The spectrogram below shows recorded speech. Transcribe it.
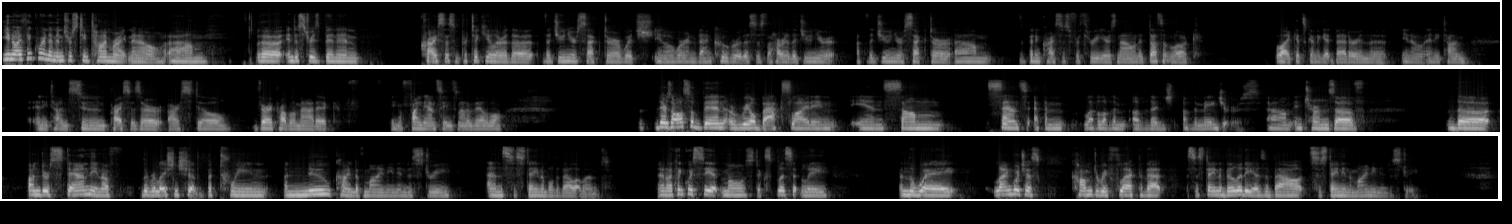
You know, I think we're in an interesting time right now. Um, the industry's been in crisis, in particular the the junior sector, which you know we're in Vancouver. This is the heart of the junior of the junior sector. Um, been in crisis for three years now, and it doesn't look like it's going to get better in the you know anytime anytime soon. Prices are are still very problematic. You know, financing is not available. There's also been a real backsliding in some sense at the level of the of the of the majors um, in terms of the understanding of the relationship between a new kind of mining industry and sustainable development. And I think we see it most explicitly in the way language has come to reflect that sustainability is about sustaining the mining industry.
